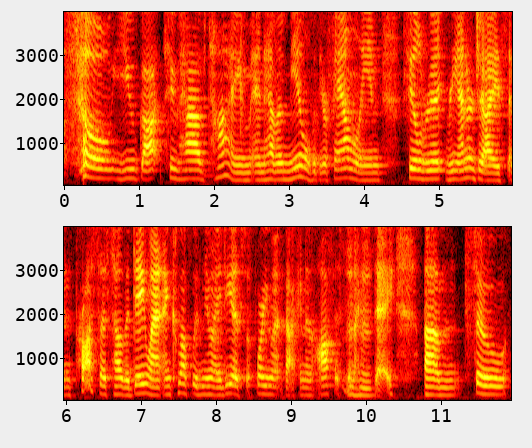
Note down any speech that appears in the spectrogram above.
So you got to have time and have a meal with your family and feel re energized and process how the day went and come up with new ideas before you went back into the office the mm-hmm. next day. Um, so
